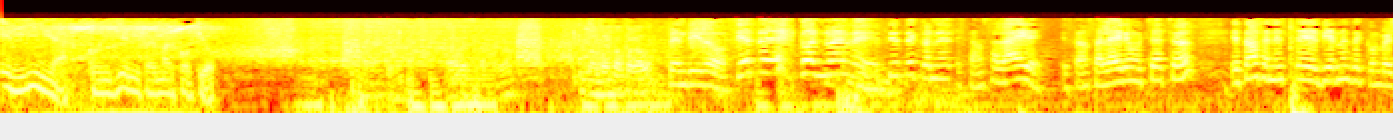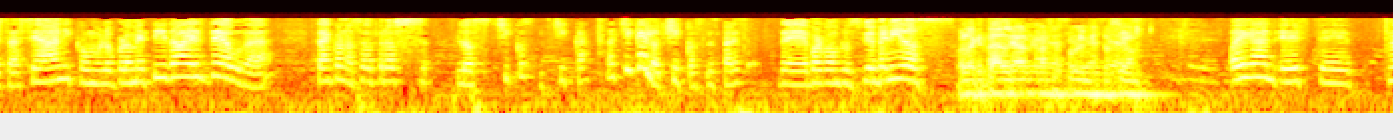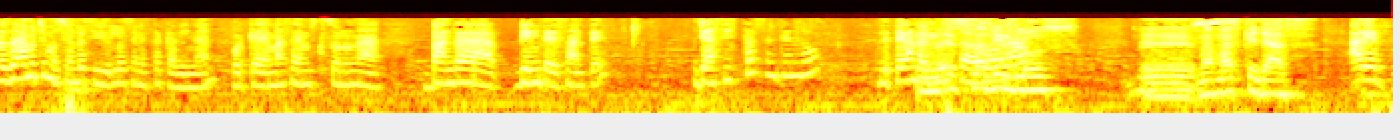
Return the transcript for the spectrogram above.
En línea con Jennifer Marcocchio. ¿Lo dejo apagado? Prendido. Siete con nueve. Siete con nueve. Estamos al aire. Estamos al aire, muchachos. Estamos en este viernes de conversación y como lo prometido es deuda, están con nosotros los chicos y chicas, la chica y los chicos, ¿les parece? De Bourbon Blues. Bienvenidos. Hola, ¿qué tal? Gracias, Gracias por la invitación. Oigan, este, nos da mucha emoción recibirlos en esta cabina, porque además sabemos que son una banda bien interesante. Jazzistas, entiendo. Le pegan al Mm, blues Es más bien blues, eh, más que jazz. A ver.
